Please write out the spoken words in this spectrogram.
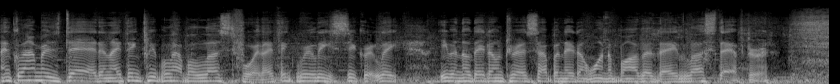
And glamour is dead, and I think people have a lust for it. I think really secretly, even though they don't dress up and they don't want to bother, they lust after it.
